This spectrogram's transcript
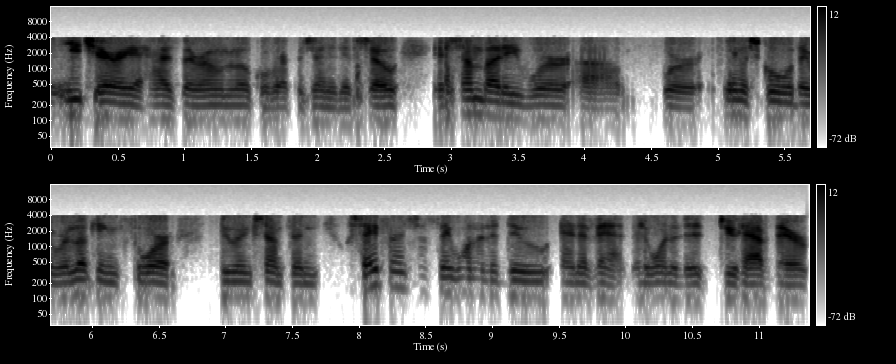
Each area has their own local representative. So if somebody were uh, were in a school, they were looking for doing something. Say, for instance, they wanted to do an event. They wanted to, to have their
